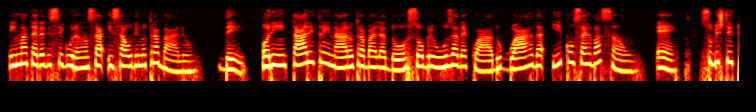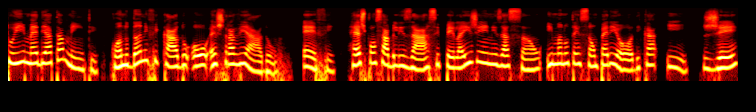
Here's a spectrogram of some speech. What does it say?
em matéria de segurança e saúde no trabalho. D. Orientar e treinar o trabalhador sobre o uso adequado, guarda e conservação. E. Substituir imediatamente, quando danificado ou extraviado. F. Responsabilizar-se pela higienização e manutenção periódica e G.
